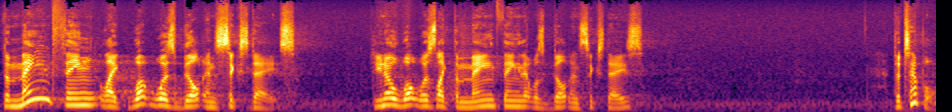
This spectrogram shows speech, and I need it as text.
the main thing, like what was built in six days. Do you know what was like the main thing that was built in six days? The temple.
